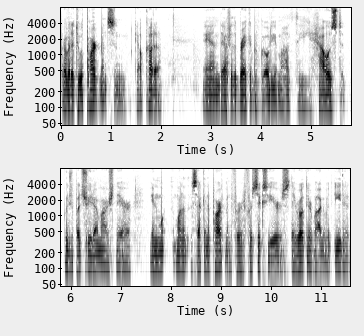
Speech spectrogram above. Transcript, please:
Prabhupada two apartments in Calcutta. And after the breakup of Gaudiya Math, he housed Pujapad Sridhar Maharaj there in one of the second apartment for, for six years. They wrote their Bhagavad Gita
